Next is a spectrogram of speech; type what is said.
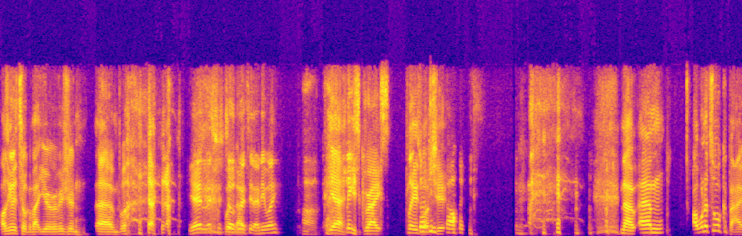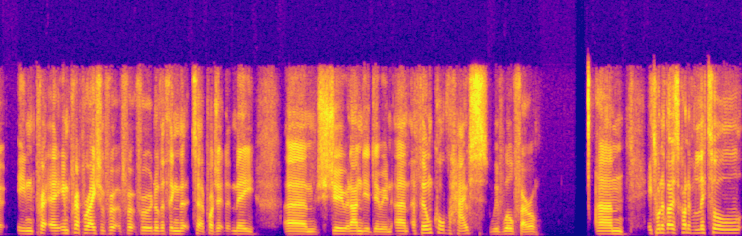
I was going to talk about Eurovision, um, but Yeah, let's just But talk no. about it anyway. Oh, God, yeah, please it's great. Please watch it. no, um, I want to talk about in pre- uh, in preparation for, for for another thing that uh, project that me, um, Stu and Andy are doing. Um, a film called The House with Will Ferrell. Um, it's one of those kind of little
